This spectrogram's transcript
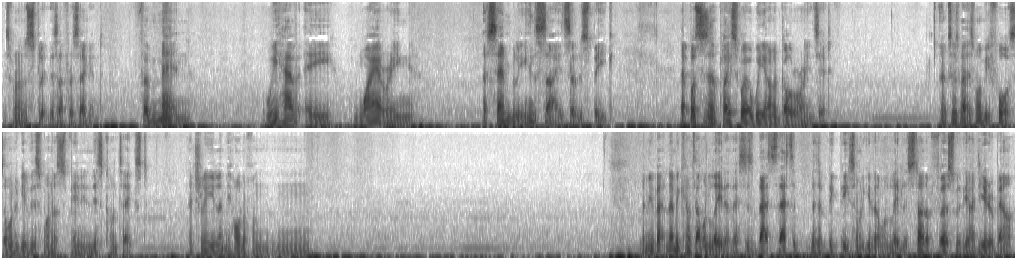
just want to split this up for a second. For men, we have a wiring assembly inside, so to speak, that puts us in a place where we are goal oriented. I've talked about this one before, so I want to give this one a spin in this context. Actually, let me hold off on. Mm, let me back, let me come to that one later. This is that's that's a that's a big piece. I want to give that one later. Let's start up first with the idea about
